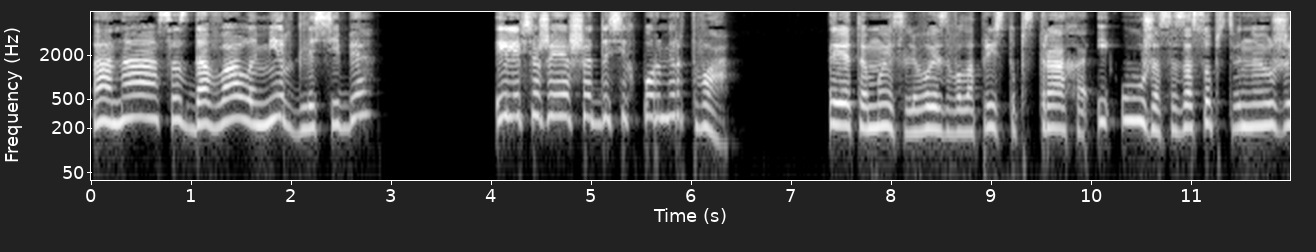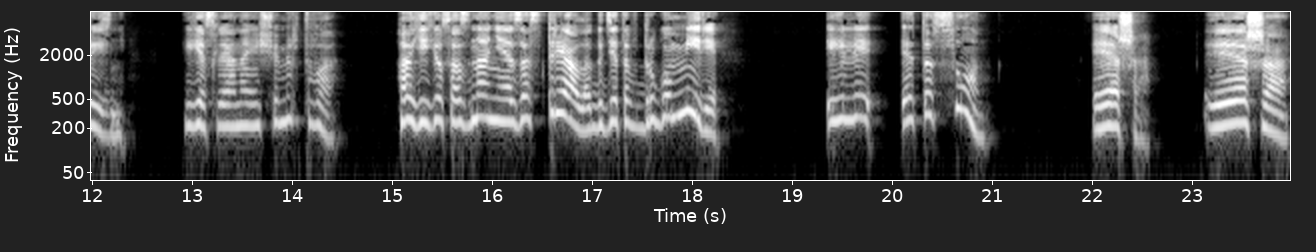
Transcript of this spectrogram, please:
Она создавала мир для себя? Или все же Эша до сих пор мертва? Эта мысль вызвала приступ страха и ужаса за собственную жизнь, если она еще мертва, а ее сознание застряло где-то в другом мире. Или это сон. Эша! Эша!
